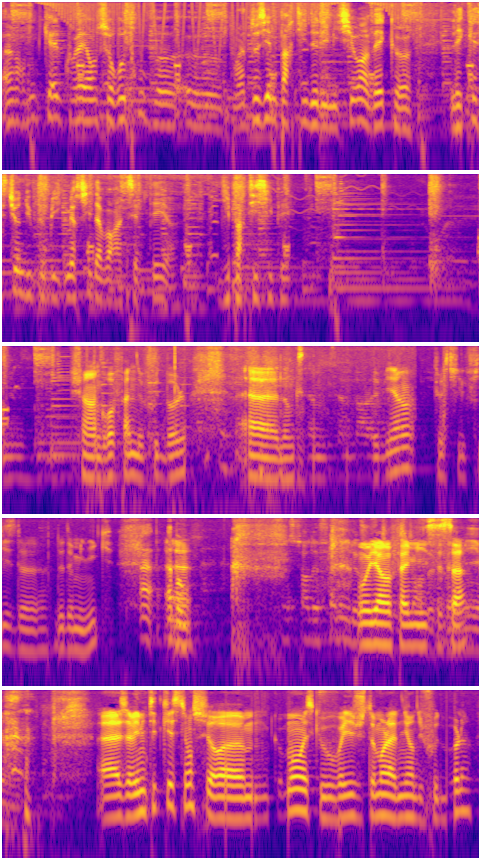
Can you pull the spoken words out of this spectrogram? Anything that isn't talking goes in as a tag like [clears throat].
Alors, Michael Correa, on se retrouve euh, euh, pour la deuxième partie de l'émission avec euh, les questions du public. Merci d'avoir accepté euh, d'y participer. Je suis un gros fan de football, euh, donc ça, me- ça me parle bien. Je suis aussi le fils de, de Dominique. Ah, ah bon Euh, [laughs] Histoire de famille. le Oui, en famille, c'est ça. J'avais une petite question sur euh, comment est-ce que vous voyez justement l'avenir du football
